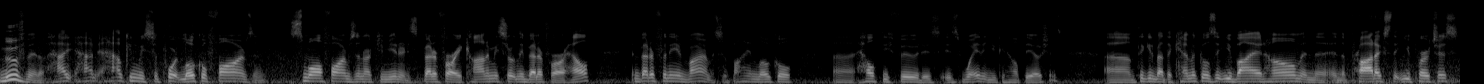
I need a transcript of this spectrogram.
movement of how, how, how can we support local farms and small farms in our communities. It's better for our economy, certainly better for our health, and better for the environment. So buying local uh, healthy food is, is way that you can help the oceans. Um, thinking about the chemicals that you buy at home and the, and the products that you purchase.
